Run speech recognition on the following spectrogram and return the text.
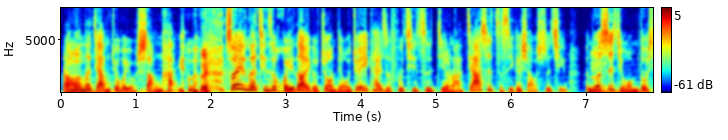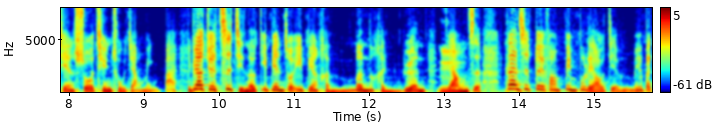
然后呢，这样就会有伤害。对，所以呢，其实回到一个重点，我觉得一开始夫妻之间啦，家事只是一个小事情，很多事情我们都先说清楚、讲明白。你不要觉得自己呢一边做一边很闷、很冤这样子，但是对方并不了解，没有被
